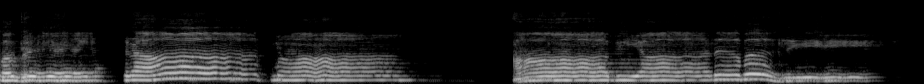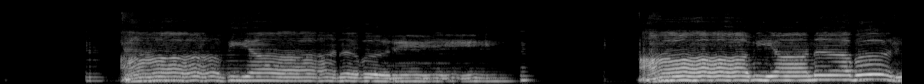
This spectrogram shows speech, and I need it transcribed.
பவித்ராத்மா. ஆவியானவரே ஆவியானவரே ஆவியானவரே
